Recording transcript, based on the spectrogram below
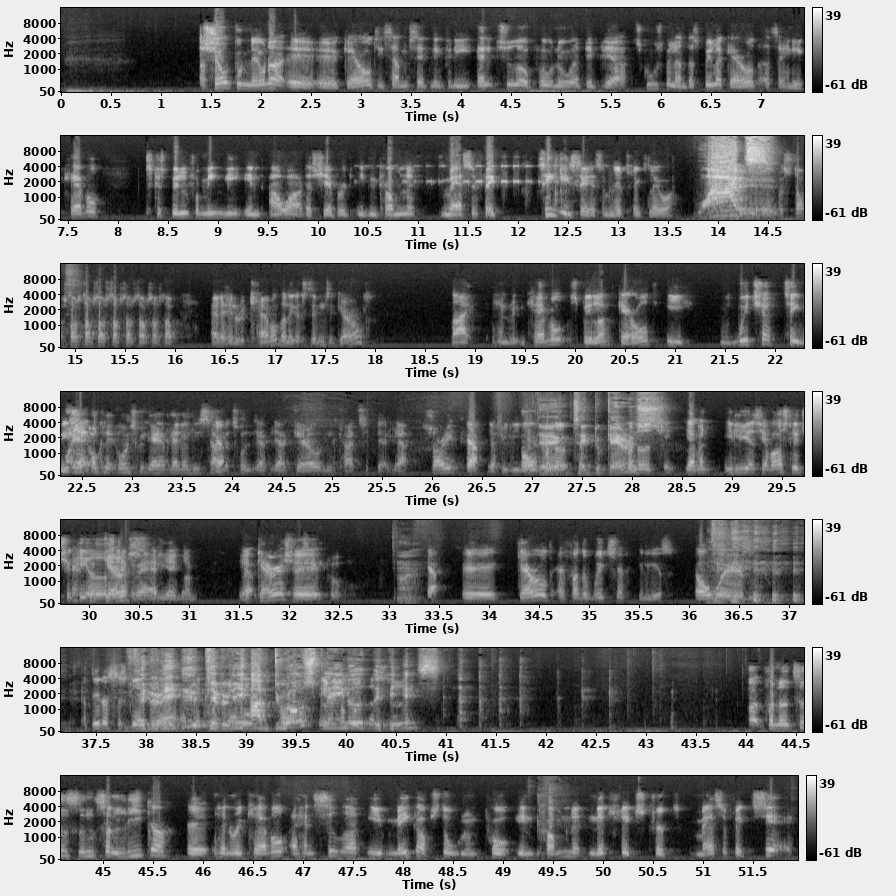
Og sjovt, du nævner øh, øh, Geralt i sammensætning, fordi alt tyder jo på nu, at det bliver skuespilleren, der spiller Geralt, altså Henry Cavill, der skal spille formentlig en afart af Shepard i den kommende Mass Effect tv-serie, som Netflix laver. What? Øh, øh, stop, stop, stop, stop, stop, stop, stop, stop. Er det Henry Cavill, der lægger stemme til Geralt? Nej, Henry Cavill spiller Geralt i Witcher Oh, tv-serien. ja, okay, undskyld, ja, jeg blandede lige sammen. Ja. Jeg troede, jeg, jeg er Geralt en karakter. Ja, sorry. Ja. Jeg fik lige... Og- Ja. Øh, noget- tænkte du noget Garrus? ting. Jamen, Elias, jeg var også lidt chokeret, Ja, skal Garrus. jeg være ærlig indrømme. Ja. Ja. Garage, jeg tænkte på. Nej. Ja, øh, Geralt er fra The Witcher, Elias. Og, øh, og det, der så sker, Kan du det er, lige, at kan du lige have for duosplanet Elias? For, noget tid siden, så leaker øh, Henry Cavill, at han sidder i make-up-stolen på en kommende Netflix-købt Mass Effect-serie.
